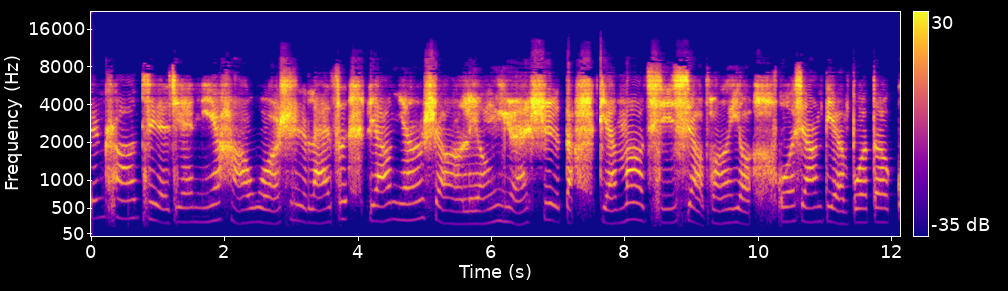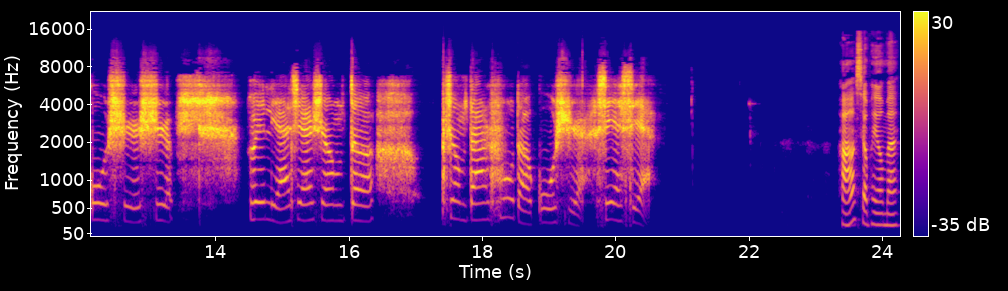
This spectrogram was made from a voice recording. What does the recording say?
神床姐姐你好，我是来自辽宁省凌源市的田茂奇小朋友，我想点播的故事是威廉先生的。圣诞树的故事，谢谢。好，小朋友们，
